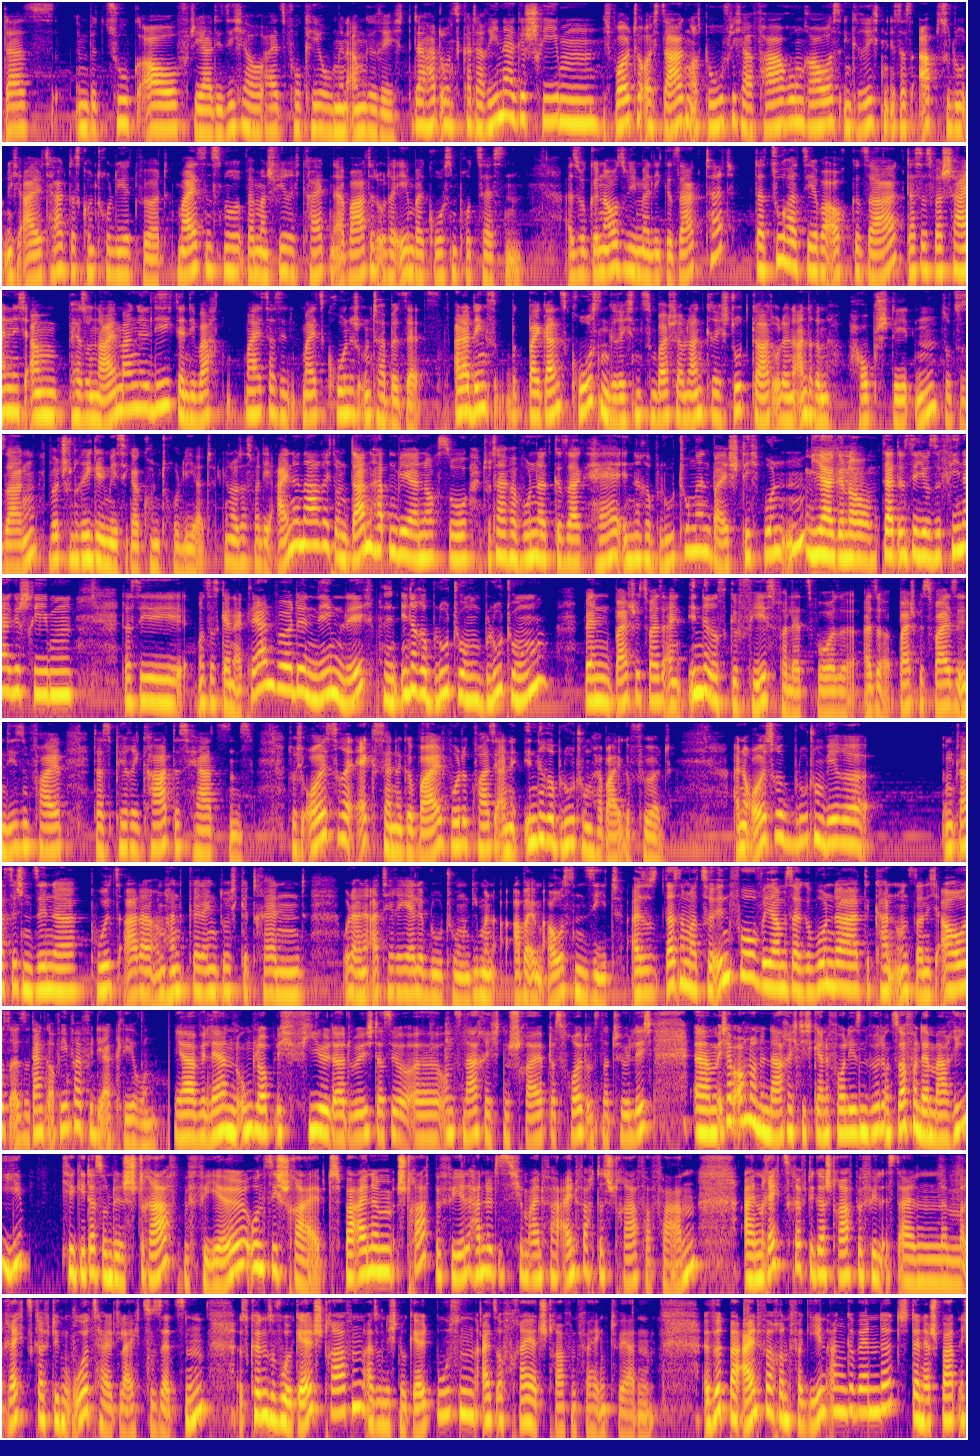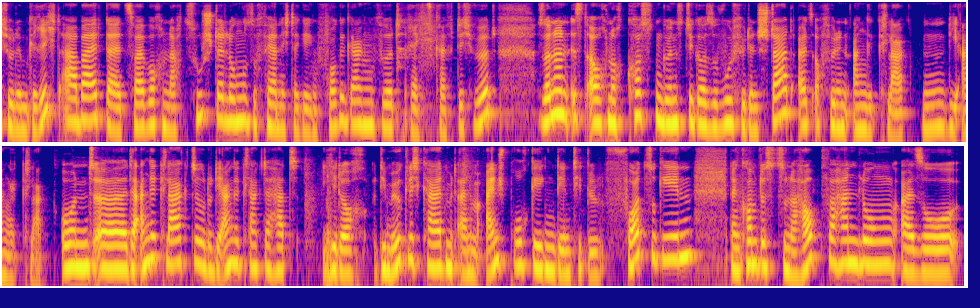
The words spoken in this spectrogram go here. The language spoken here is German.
dass in Bezug auf ja, die Sicherheitsvorkehrungen am Gericht. Da hat uns Katharina geschrieben, ich wollte euch sagen, aus beruflicher Erfahrung raus, in Gerichten ist das absolut nicht Alltag, dass kontrolliert wird. Meistens nur, wenn man Schwierigkeiten erwartet oder eben bei großen Prozessen. Also genauso wie Melly gesagt hat. Dazu hat sie aber auch gesagt, dass es wahrscheinlich am Personalmangel liegt, denn die Wachtmeister sind meist chronisch unterbesetzt. Allerdings bei ganz großen Gerichten, zum Beispiel am Landgericht Stuttgart oder in anderen Hauptstädten sozusagen, wird schon regelmäßiger kontrolliert. Genau, das war die eine Nachricht. Und dann hatten wir ja noch so total verwundert gesagt, hä, innere Blutungen bei Stichwunden? Ja, genau. Da hat uns die Josefina geschrieben, dass sie uns das gerne erklären würde, nämlich sind innere Blutungen Blutungen, wenn beispielsweise ein inneres Gefäß verletzt wurde, also beispielsweise in diesem Fall das Perikard des Herzens. Durch äußere externe Gewalt wurde quasi eine innere Blutung herbeigeführt. Eine äußere Blutung wäre im klassischen Sinne Pulsader am Handgelenk durchgetrennt oder eine arterielle Blutung, die man aber im Außen sieht. Also das nochmal zur Info. Wir haben es ja gewundert, kannten uns da nicht aus. Also danke auf jeden Fall für die Erklärung. Ja, wir lernen unglaublich viel dadurch, dass ihr äh, uns Nachrichten schreibt. Das freut uns natürlich. Ähm, ich habe auch noch eine Nachricht, die ich gerne vorlesen würde. Und zwar von der Marie. Hier geht es um den Strafbefehl und sie schreibt, bei einem Strafbefehl handelt es sich um ein vereinfachtes Strafverfahren. Ein rechtskräftiger Strafbefehl ist einem rechtskräftigen Urteil gleichzusetzen. Es können sowohl Geldstrafen, also nicht nur Geldbußen, als auch Freiheitsstrafen verhängt werden. Er wird bei einfachen Vergehen angewendet, denn er spart nicht nur dem Gericht Arbeit, da er zwei Wochen nach Zustellung, sofern nicht dagegen vorgegangen wird, rechtskräftig wird, sondern ist auch noch kostengünstiger sowohl für den Staat als auch für den Angeklagten, die Angeklagten. Und äh, der Angeklagte Angeklagte oder die Angeklagte hat jedoch die Möglichkeit, mit einem Einspruch gegen den Titel vorzugehen. Dann kommt es zu einer Hauptverhandlung, also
